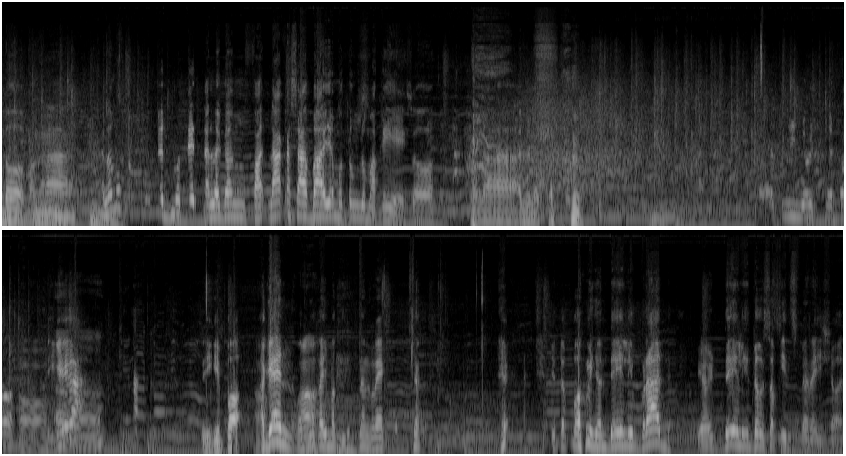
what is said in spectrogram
to. Mga, Hmm. alam mo, edad mo, Ted, talagang fa- nakasabaya mo tong lumaki eh. So, mga, ano na to. Seniors na to. Oo. Sige nga. Oo. Sige po. Again, wag mo Ah. kayo mag ng record. Ito po ang inyong Daily Brad, your daily dose of inspiration.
